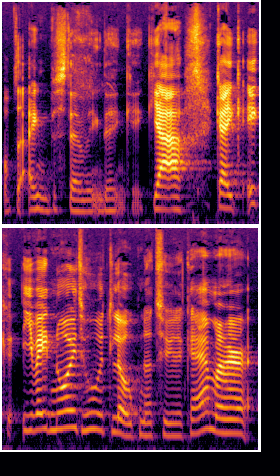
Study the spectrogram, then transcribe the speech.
op de eindbestemming, denk ik. Ja, kijk, ik, je weet nooit hoe het loopt natuurlijk, hè. Maar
